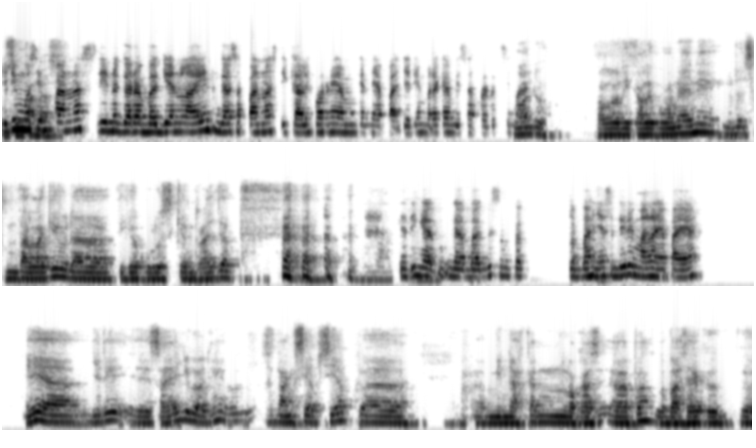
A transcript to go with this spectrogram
Jadi musim panas. panas di negara bagian lain nggak sepanas di California mungkin ya Pak. Jadi mereka bisa produksi madu. Waduh, kalau di California ini udah sebentar lagi udah 30 sekian derajat. Jadi nggak nggak bagus untuk lebahnya sendiri malah ya Pak ya? Iya, jadi eh, saya juga ini sedang siap-siap uh, mindahkan lokasi apa lebah saya ke, ke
